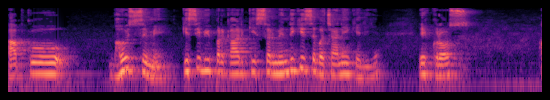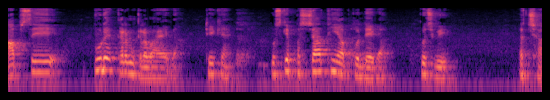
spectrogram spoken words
आपको भविष्य में किसी भी प्रकार की शर्मिंदगी से बचाने के लिए एक क्रॉस आपसे पूरे कर्म करवाएगा, ठीक है? उसके पश्चात ही आपको देगा कुछ भी। अच्छा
